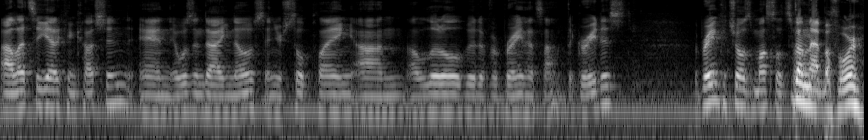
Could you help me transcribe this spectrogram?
Uh, let's say you had a concussion and it wasn't diagnosed, and you're still playing on a little bit of a brain that's not the greatest. The brain controls muscle tone. done that before.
